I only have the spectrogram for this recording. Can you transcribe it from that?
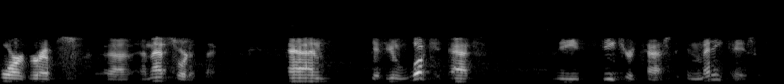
foregrips, uh, and that sort of thing. And if you look at the feature test in many cases.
